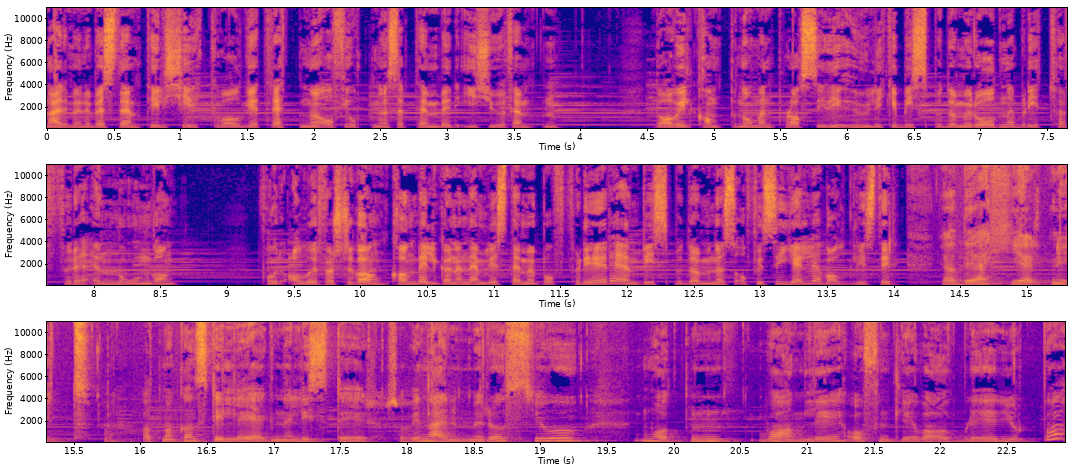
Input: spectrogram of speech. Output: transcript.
nærmere bestemt til kirkevalget 13. og 14. september i 2015. Da vil kampene om en plass i de ulike bispedømmerådene bli tøffere enn noen gang. For aller første gang kan velgerne nemlig stemme på flere enn bispedømmenes offisielle valglister. Ja, det er helt nytt. At man kan stille egne lister. Så vi nærmer oss jo måten vanlige offentlige valg blir gjort på.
